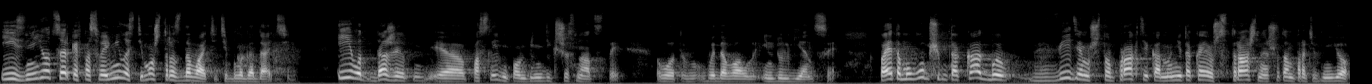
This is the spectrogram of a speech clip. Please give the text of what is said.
И из нее церковь по своей милости может раздавать эти благодати. И вот даже э, последний, по-моему, Бенедикт XVI вот, выдавал индульгенции. Поэтому, в общем-то, как бы видим, что практика, ну, не такая уж страшная, что там против нее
